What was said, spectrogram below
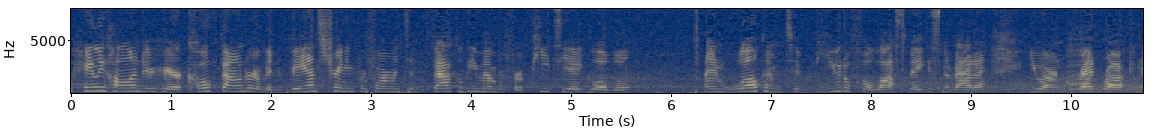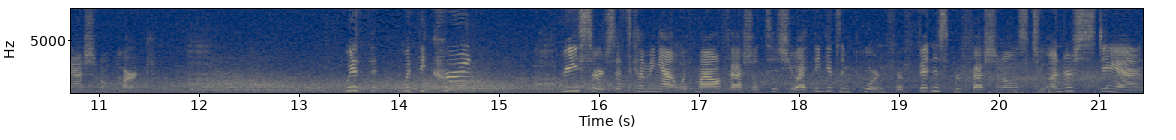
Hayley Hollander here, co-founder of Advanced Training Performance and faculty member for PTA Global. And welcome to beautiful Las Vegas, Nevada. You are in Red Rock National Park. With, with the current research that's coming out with myofascial tissue, I think it's important for fitness professionals to understand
